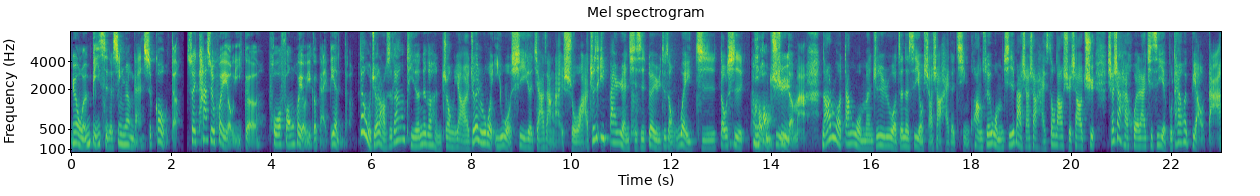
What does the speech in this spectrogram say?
因为我们彼此的信任感是够的，所以它是会有一个坡峰，会有一个改变的。但我觉得老师刚刚提的那个很重要哎，就是如果以我是一个家长来说啊，就是一般人其实对于这种未知都是恐惧的嘛。然后如果当我们就是如果真的是有小小孩的情况，所以我们其实把小小孩送到学校去，小小孩回来其实也不太会表达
